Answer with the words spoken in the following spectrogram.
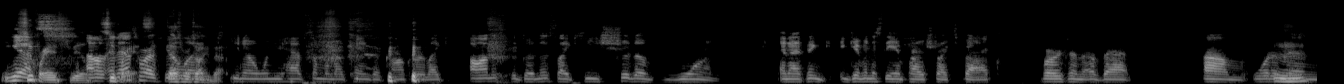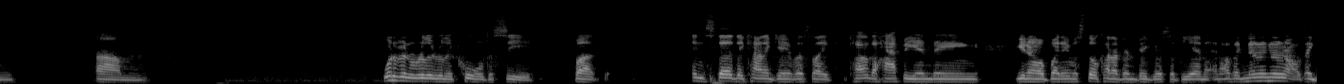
Yes. Super ants, Bill. Um, super and that's where I feel That's what like, we're talking about. you know, when you have someone like Kang the Conqueror, like, honest to goodness, like, he should have won. And I think giving us the Empire Strikes Back version of that um, would have Mhm. been um, would have been really really cool to see. But instead, they kind of gave us like kind of the happy ending, you know. But it was still kind of ambiguous at the end. And I was like, no, no, no, no. I was like,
